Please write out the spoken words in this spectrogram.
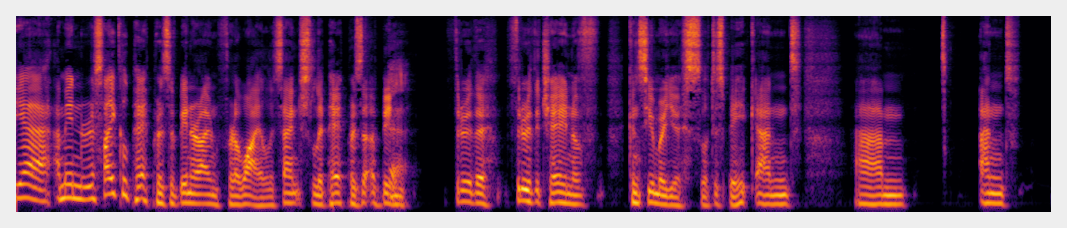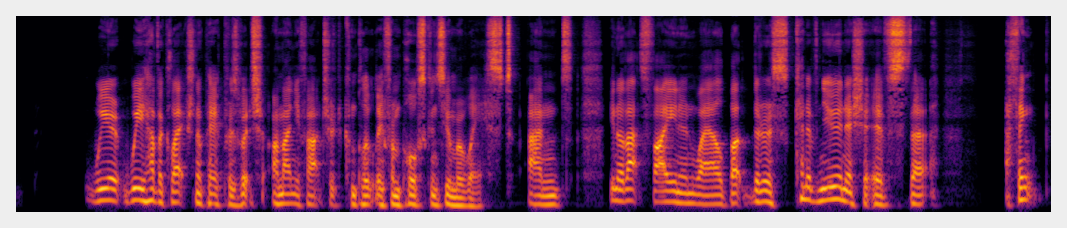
Yeah, I mean, recycled papers have been around for a while. Essentially, papers that have been yeah. through the through the chain of consumer use, so to speak, and um, and we we have a collection of papers which are manufactured completely from post consumer waste, and you know that's fine and well, but there's kind of new initiatives that I think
